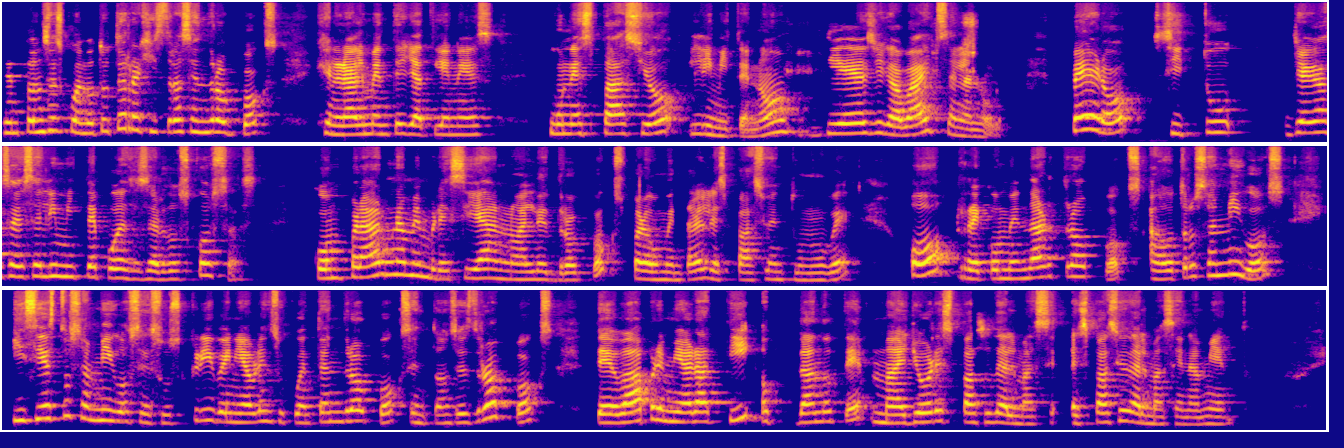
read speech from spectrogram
Entonces, cuando tú te registras en Dropbox, generalmente ya tienes un espacio límite, ¿no? 10 gigabytes en la nube. Pero si tú llegas a ese límite, puedes hacer dos cosas comprar una membresía anual de Dropbox para aumentar el espacio en tu nube o recomendar Dropbox a otros amigos y si estos amigos se suscriben y abren su cuenta en Dropbox, entonces Dropbox te va a premiar a ti dándote mayor espacio de, espacio de almacenamiento.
